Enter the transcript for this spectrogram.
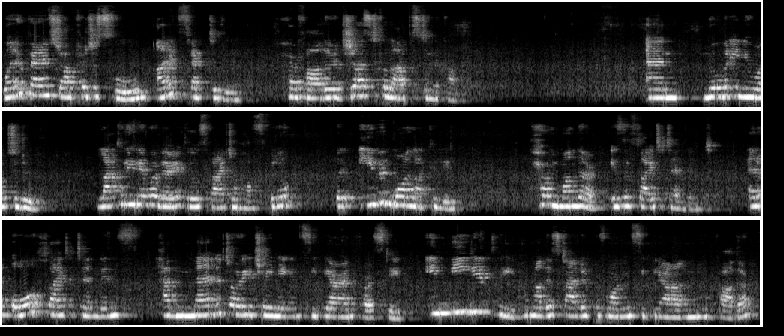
When her parents dropped her to school, unexpectedly, her father just collapsed in the car. And nobody knew what to do. Luckily, they were very close by to a hospital, but even more luckily, her mother is a flight attendant, and all flight attendants have mandatory training in CPR and first aid. Immediately, her mother started performing CPR on her father,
